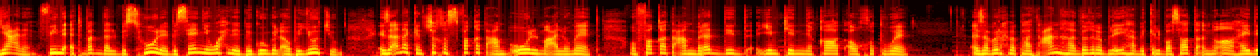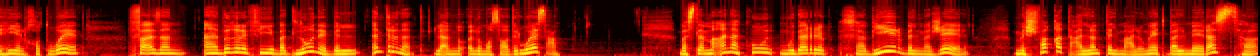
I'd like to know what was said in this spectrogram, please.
يعني فيني أتبدل بسهولة بثانية واحدة بجوجل أو بيوتيوب. إذا أنا كنت شخص فقط عم بقول معلومات وفقط عم بردد يمكن نقاط أو خطوات إذا بروح ببحث عنها دغري بلاقيها بكل بساطة إنه آه هيدي هي الخطوات. فإذا أنا دغري في بدلوني بالإنترنت لأنه له مصادر واسعة. بس لما أنا أكون مدرب خبير بالمجال مش فقط علمت المعلومات بل مارستها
